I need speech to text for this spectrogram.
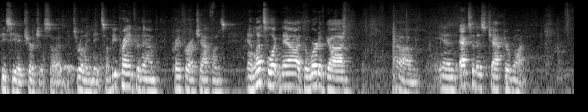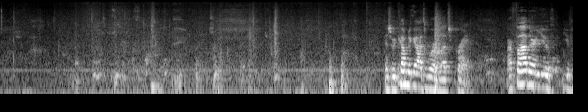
PCA churches. So it's really neat. So be praying for them, pray for our chaplains. And let's look now at the Word of God. Um, in Exodus chapter 1. As we come to God's Word, let's pray. Our Father, you've, you've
